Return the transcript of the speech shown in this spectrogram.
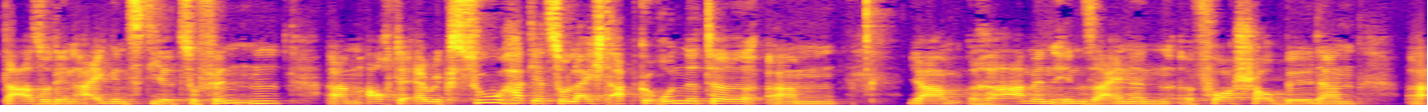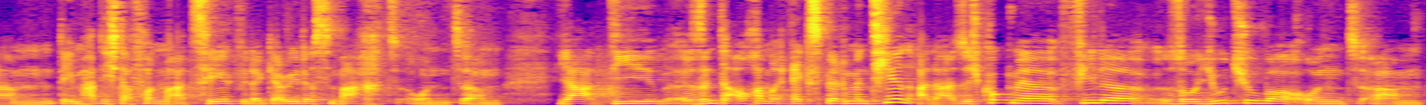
da so den eigenen Stil zu finden. Ähm, auch der Eric Sue hat jetzt so leicht abgerundete ähm, ja, Rahmen in seinen äh, Vorschaubildern. Ähm, dem hatte ich davon mal erzählt, wie der Gary das macht. Und ähm, ja, die äh, sind da auch am Experimentieren alle. Also ich gucke mir viele so YouTuber und ähm,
